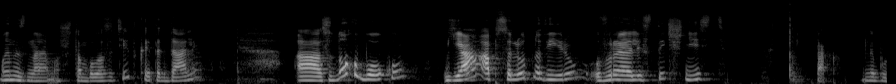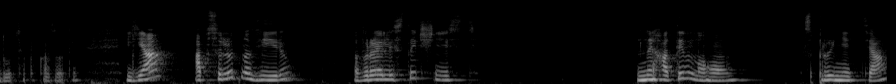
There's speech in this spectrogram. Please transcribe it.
Ми не знаємо, що там була за тітка і так далі. А з одного боку, я абсолютно вірю в реалістичність. Так, не буду це показувати. Я абсолютно вірю в реалістичність негативного сприйняття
